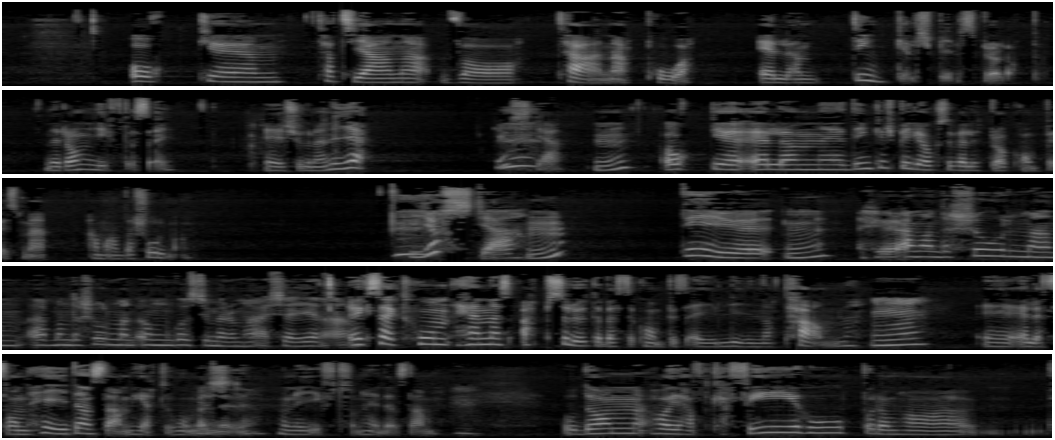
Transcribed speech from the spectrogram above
Och eh, Tatjana var tärna på Ellen Dinkelspiels bröllop när de gifte sig eh, 2009. Just ja. Mm. Och eh, Ellen Dinkelspiel är också väldigt bra kompis med Amanda Schulman. Just ja. Det är ju Mm. hur Amanda Schulman, Amanda Schulman umgås ju med de här tjejerna. Exakt, hon, hennes absoluta bästa kompis är ju Lina Tam. Mm. Eh, eller von Heidenstam heter hon väl nu. Hon är gift von Heidenstam. Och de har ju haft café ihop och de har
